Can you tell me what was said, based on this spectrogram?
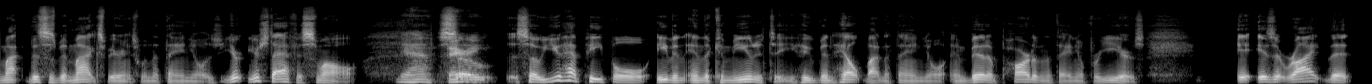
my this has been my experience with Nathaniel is your your staff is small. Yeah. Very. So so you have people even in the community who've been helped by Nathaniel and been a part of Nathaniel for years. Is it right that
